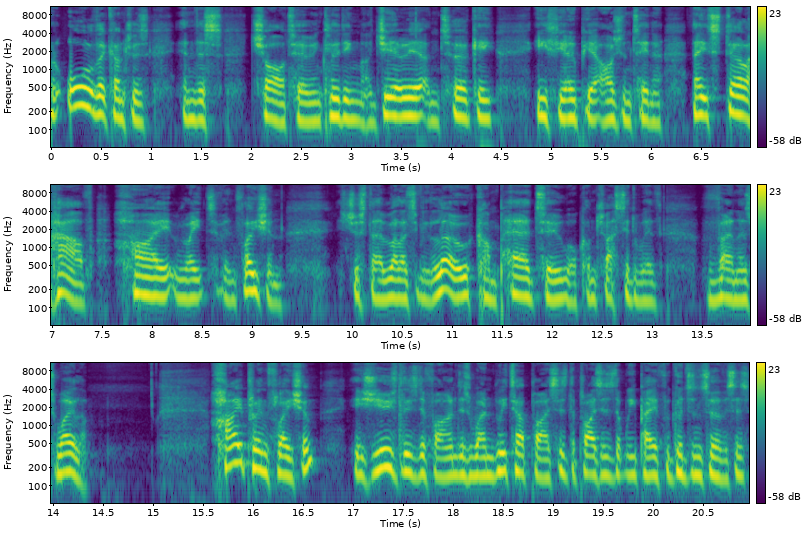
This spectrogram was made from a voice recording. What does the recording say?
But all of the countries in this chart here, including Nigeria and Turkey, Ethiopia, Argentina, they still have high rates of inflation. It's just they're relatively low compared to or contrasted with Venezuela. Hyperinflation is usually defined as when retail prices, the prices that we pay for goods and services,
